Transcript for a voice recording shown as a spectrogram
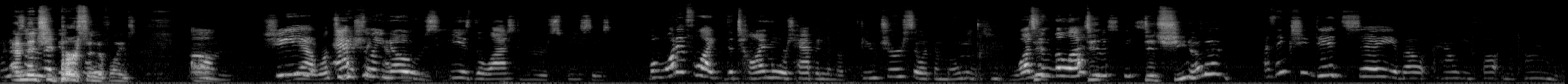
When And then she bursts cool, into flames. Um, she Yeah, once he gets the actually knows he is the last of her species. But what if, like, the Time Wars happened in the future, so at the moment he wasn't the last did- of his species? Did she know that? I think she did say about how he fought in the Time War.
